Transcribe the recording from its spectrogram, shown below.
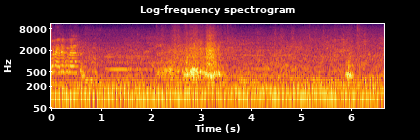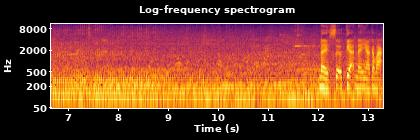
cuốn này đây, cuốn này. đây sự kiện đây nha các bạn.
